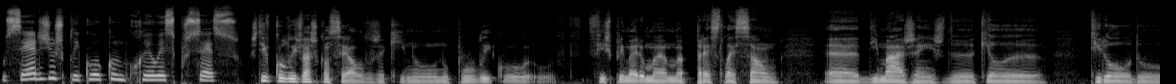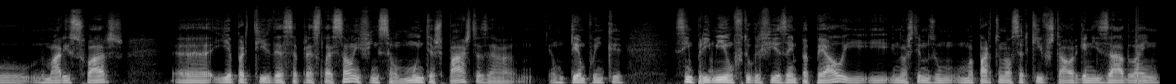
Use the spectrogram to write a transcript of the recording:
O Sérgio explicou como correu esse processo. Estive com o Luís Vasconcelos aqui no, no público. Fiz primeiro uma, uma pré-seleção uh, de imagens de, que ele tirou do, do Mário Soares. Uh, e a partir dessa pré-seleção, enfim, são muitas pastas, é um tempo em que se imprimiam fotografias em papel e, e nós temos um, uma parte do nosso arquivo está organizado em,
